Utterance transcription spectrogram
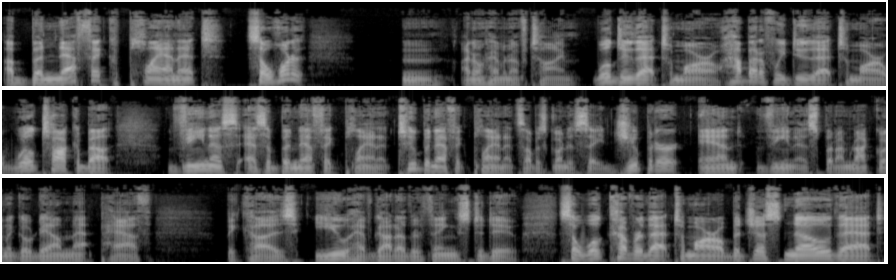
a benefic planet. So what? Hmm, I don't have enough time. We'll do that tomorrow. How about if we do that tomorrow? We'll talk about Venus as a benefic planet. Two benefic planets. I was going to say Jupiter and Venus, but I'm not going to go down that path because you have got other things to do. So we'll cover that tomorrow, but just know that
